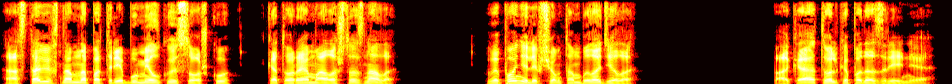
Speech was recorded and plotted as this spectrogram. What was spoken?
оставив нам на потребу мелкую сошку, которая мало что знала. Вы поняли, в чем там было дело? Пока только подозрения,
